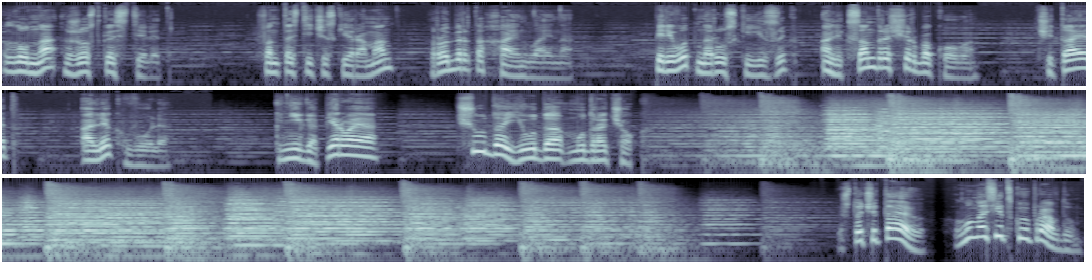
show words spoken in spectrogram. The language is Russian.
Луна жестко стелет. Фантастический роман Роберта Хайнлайна. Перевод на русский язык Александра Щербакова. Читает Олег Воля. Книга первая. Чудо-юдо-мудрачок. Что читаю? Лунасидскую правду.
